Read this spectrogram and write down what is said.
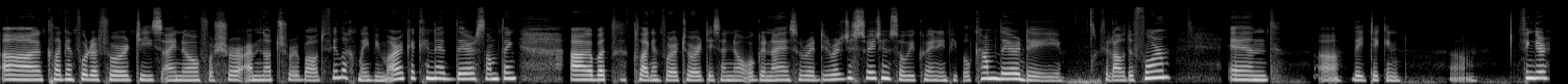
Uh, Klagenfurt authorities, I know for sure. I'm not sure about Villach. Maybe Marika can add there something. Uh, but Klagenfurt authorities, I know, organize already registration. So Ukrainian people come there, they fill out the form, and uh, they taken um, finger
